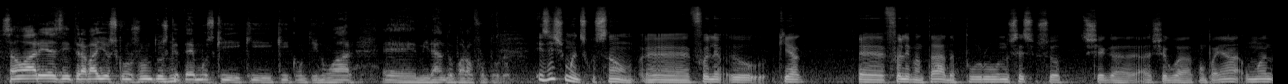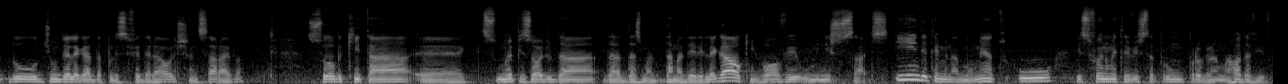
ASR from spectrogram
são áreas de trabalhos conjuntos uhum. que temos que, que, que continuar eh, mirando para o futuro. Existe uma discussão eh, foi, que a é, foi levantada por, não sei se o senhor chega, chegou a acompanhar, uma do, de um delegado da Polícia Federal, Alexandre Saraiva, sobre que está é, no episódio da, da, das, da, madeira ilegal, que envolve o ministro Salles. E em determinado momento, o, isso foi numa entrevista para um programa Roda Viva.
